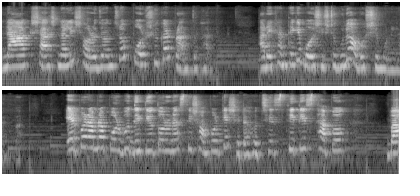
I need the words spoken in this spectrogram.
নাক, শ্বাসনালী, ষড়যন্ত্র, পরশুকার প্রান্তভাগ। আর এখান থেকে বৈশিষ্ট্যগুলো অবশ্যই মনে রাখবা। এরপর আমরা পড়ব দ্বিতীয় তরুণাস্থি সম্পর্কে, সেটা হচ্ছে স্থিতিস্থাপক বা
